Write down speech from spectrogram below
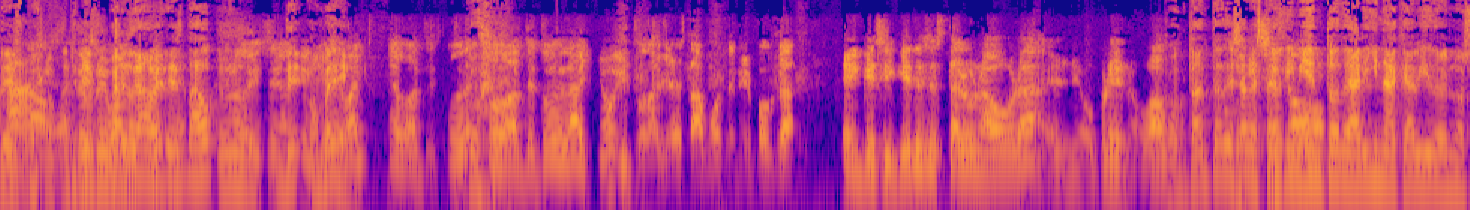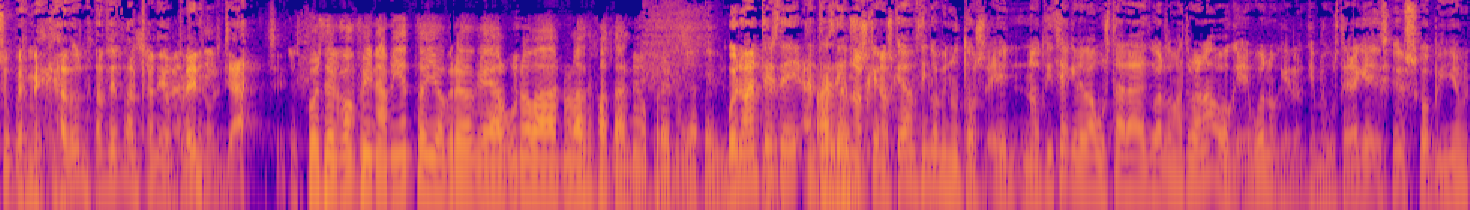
después, de haber estado. De- hombre, durante todo, durante todo el año y todavía estamos en época en que si quieres estar una hora, el neopreno, vamos. con tanto desabastecimiento de harina que ha habido en los supermercados, no hace falta neoprenos ya. Después del confinamiento, yo creo que a alguno va, no le hace falta el neopreno, ya te digo. Bueno, antes de antes Vale. de irnos, que nos quedan cinco minutos, eh, noticia que le va a gustar a Eduardo Maturana o que bueno que, que me gustaría que su opinión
